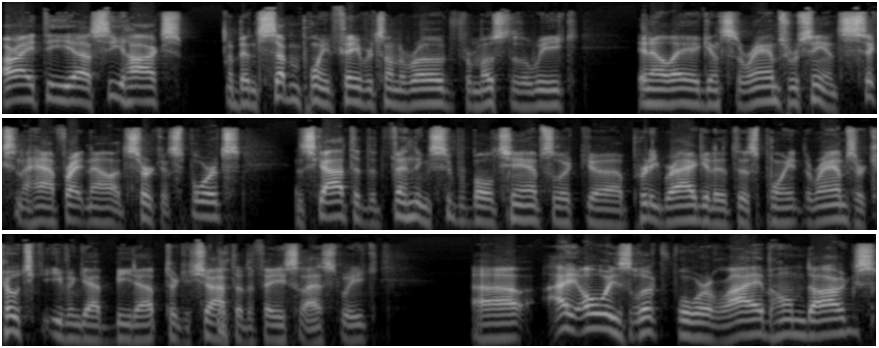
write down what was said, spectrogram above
All right, the uh, Seahawks have been seven point favorites on the road for most of the week in LA against the Rams. We're seeing six and a half right now at Circa Sports. And Scott, the defending Super Bowl champs, look uh, pretty ragged at this point. The Rams, their coach even got beat up, took a shot to the face last week. Uh, I always look for live home dogs.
